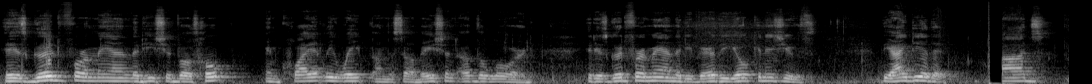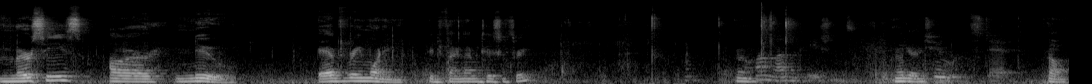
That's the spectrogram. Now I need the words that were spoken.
It is good for a man that he should both hope and quietly wait on the salvation of the Lord. It is good for a man that he bear the yoke in his youth. The idea that God's mercies are new every morning. Did you find Lamentations 3? Oh, On Lamentations. okay. Two instead. Oh.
